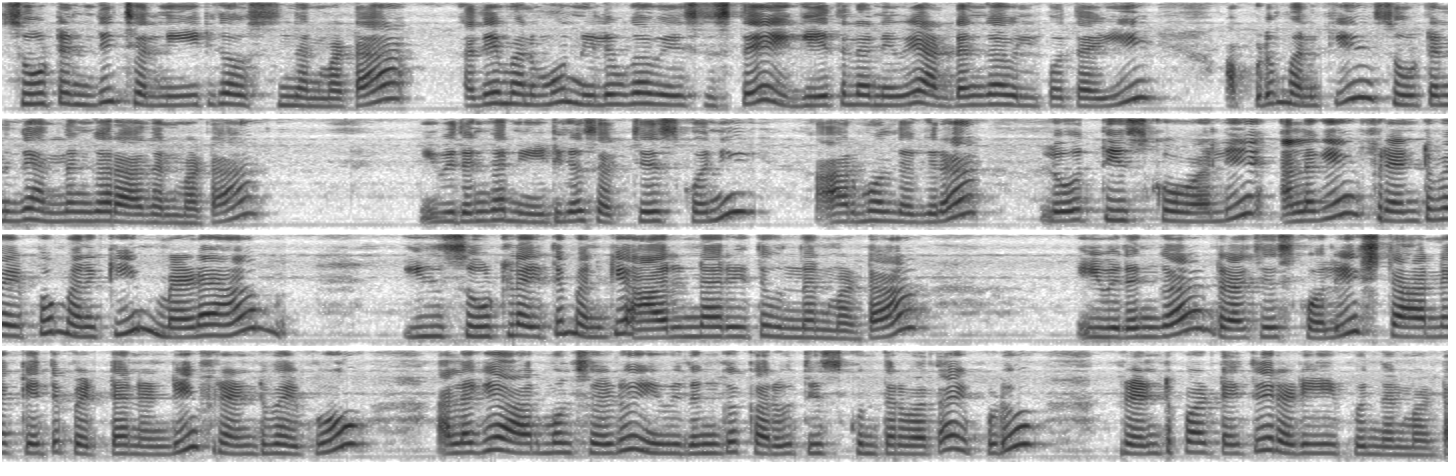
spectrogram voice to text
సూట్ అనేది చాలా నీట్గా వస్తుందన్నమాట. అదే మనము నిలువుగా వేసిస్తే ఈ గీతలు అనేవి అడ్డంగా వెళ్ళిపోతాయి. అప్పుడు మనకి సూట్ అనేది అందంగా రాదనమాట ఈ విధంగా నీట్గా సెట్ చేసుకొని ఆర్మోల్ దగ్గర లోతు తీసుకోవాలి. అలాగే ఫ్రంట్ వైపు మనకి మెడ ఈ సూట్లో అయితే మనకి ఆరున్నర అయితే ఉందన్నమాట. ఈ విధంగా డ్రా చేసుకోవాలి. స్టార్ నెక్ అయితే పెట్టానండి ఫ్రంట్ వైపు. అలాగే ఆర్మోల్ సైడు ఈ విధంగా కరువు తీసుకున్న తర్వాత ఇప్పుడు ఫ్రంట్ పార్ట్ అయితే రెడీ అయిపోయిందనమాట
